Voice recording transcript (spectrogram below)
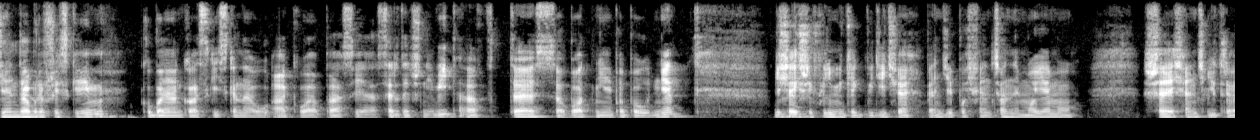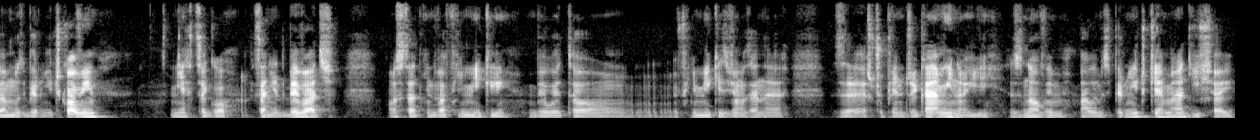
Dzień dobry wszystkim. Kuba Jankowski z kanału Aqua Pasja serdecznie wita w te sobotnie popołudnie. Dzisiejszy filmik, jak widzicie, będzie poświęcony mojemu 60-litrowemu zbiorniczkowi. Nie chcę go zaniedbywać. Ostatnie dwa filmiki były to filmiki związane ze szczupięczykami, no i z nowym małym zbiorniczkiem, a dzisiaj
